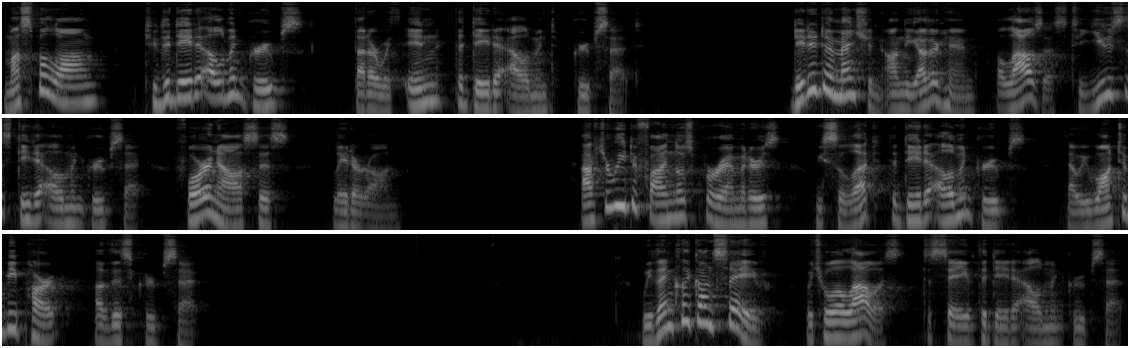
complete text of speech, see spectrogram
must belong to the data element groups that are within the data element group set. Data dimension, on the other hand, allows us to use this data element group set for analysis later on. After we define those parameters, we select the data element groups that we want to be part of this group set. We then click on Save, which will allow us to save the data element group set.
